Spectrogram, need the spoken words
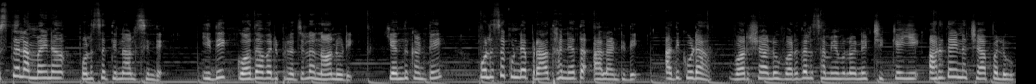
పుస్తెలమ్మైనా పులస తినాల్సిందే. ఇది గోదావరి ప్రజల నానుడి. ఎందుకంటే పులసకుండే ప్రాధాన్యత అలాంటిది. అది కూడా వర్షాలు వరదల సమయంలోనే చిక్కేయి అరుదైన చేపలు.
